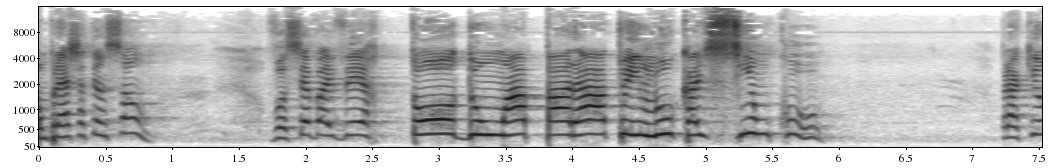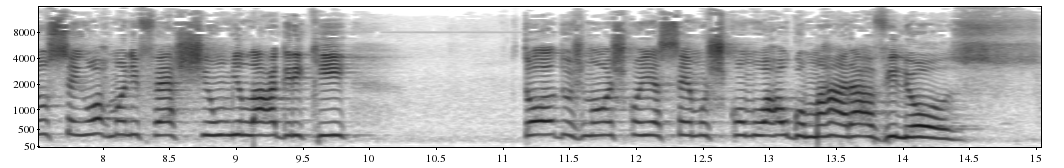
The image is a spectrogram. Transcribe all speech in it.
Então preste atenção. Você vai ver todo um aparato em Lucas 5 para que o Senhor manifeste um milagre que todos nós conhecemos como algo maravilhoso.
